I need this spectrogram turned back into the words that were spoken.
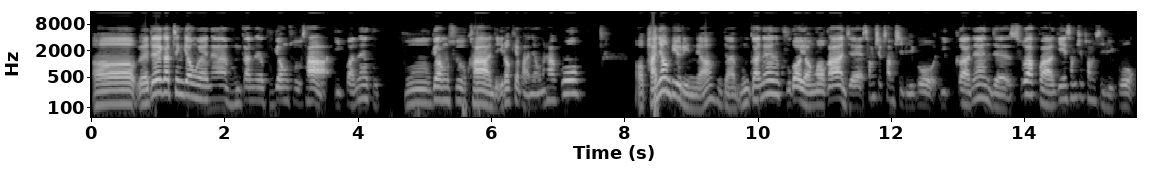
어, 외대 같은 경우에는 문과는 국영수 4, 이과는 국, 국영수 과 이제 이렇게 반영을 하고 어, 반영 비율이 있네요. 문과는 국어 영어가 이제 30, 30이고 이과는 이제 수학 과학이 30, 30이고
